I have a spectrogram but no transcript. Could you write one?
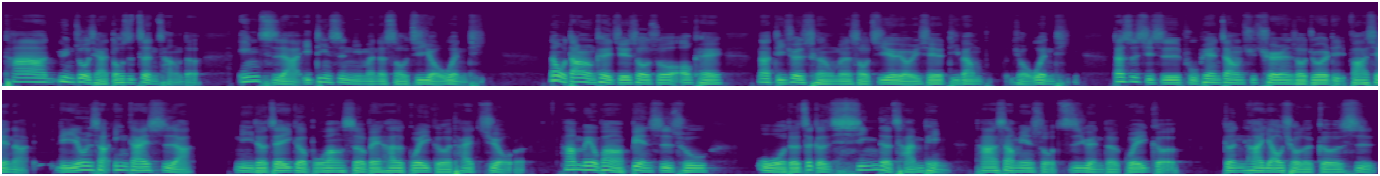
它运作起来都是正常的。因此啊，一定是你们的手机有问题。那我当然可以接受说，OK，那的确是可能我们的手机也有一些地方有问题。但是其实普遍这样去确认的时候，就会理发现啊，理论上应该是啊，你的这一个播放设备它的规格太旧了，它没有办法辨识出我的这个新的产品它上面所支援的规格跟它要求的格式。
